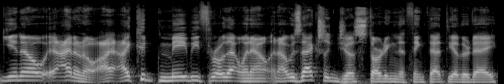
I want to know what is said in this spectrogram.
you know, I don't know. I, I could maybe throw that one out, and I was actually just starting to think that the other day,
